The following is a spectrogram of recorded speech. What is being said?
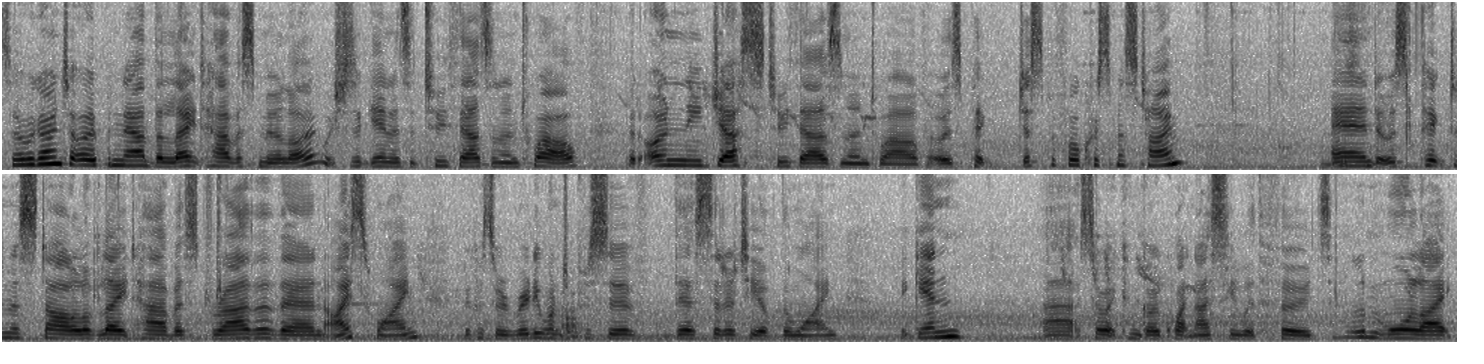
So we're going to open now the Late Harvest Merlot, which is again is a 2012, but only just 2012. It was picked just before Christmas time, and it was picked in a style of late harvest rather than ice wine because we really want to preserve the acidity of the wine. Again, uh, so it can go quite nicely with foods. A little bit more like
